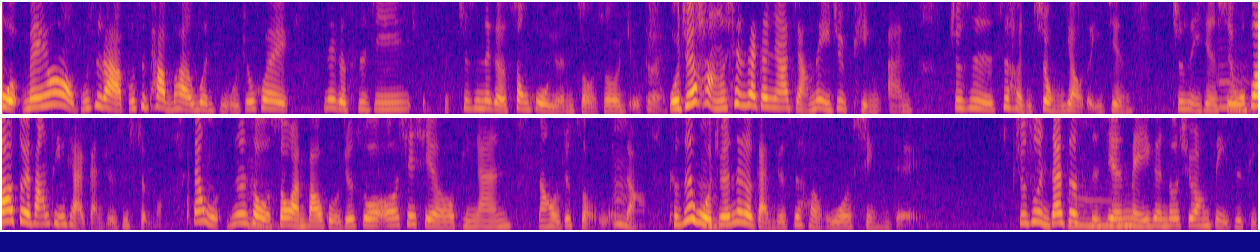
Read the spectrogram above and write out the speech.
我没有，不是啦，不是怕不怕的问题，我就会那个司机是就是那个送货员走的时候就，对，我觉得好像现在跟人家讲那一句平安，就是是很重要的一件事，就是一件事，我不知道对方听起来感觉是什么，但我那时候我收完包裹，我就说哦谢谢哦平安，然后我就走了这样，可是我觉得那个感觉是很窝心的。就说你在这时间，每一个人都希望自己是平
